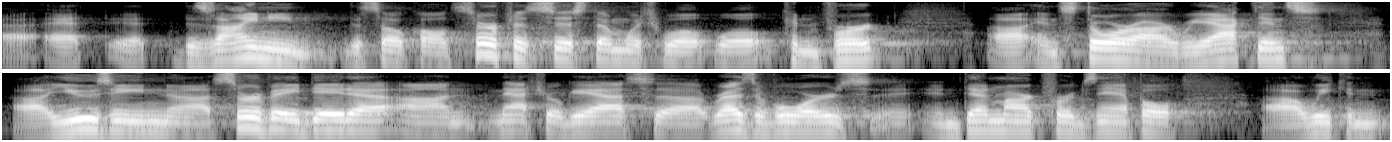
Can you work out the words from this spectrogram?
uh, at, at, designing the so-called surface system, which will, will convert uh, and store our reactants. Uh, using uh, survey data on natural gas uh, reservoirs in Denmark, for example, we can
